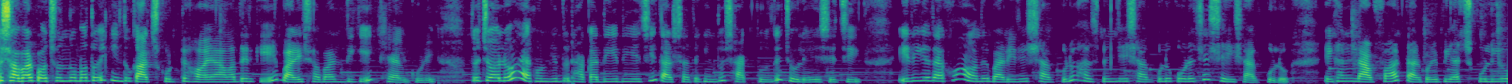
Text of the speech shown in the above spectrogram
তো সবার পছন্দ মতোই কিন্তু কাজ করতে হয় আমাদেরকে বাড়ির সবার দিকে খেয়াল করে। তো চলো এখন কিন্তু ঢাকা দিয়ে দিয়েছি, তার সাথে কিন্তু শাক তুলতে চলে এসেছি। এদিকে দেখো আমাদের বাড়ির যে শাকগুলো হাজব্যান্ড যে শাকগুলো করেছে সেই শাকগুলো। এখানে লাফা তারপরে পেঁয়াজ কুলিও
